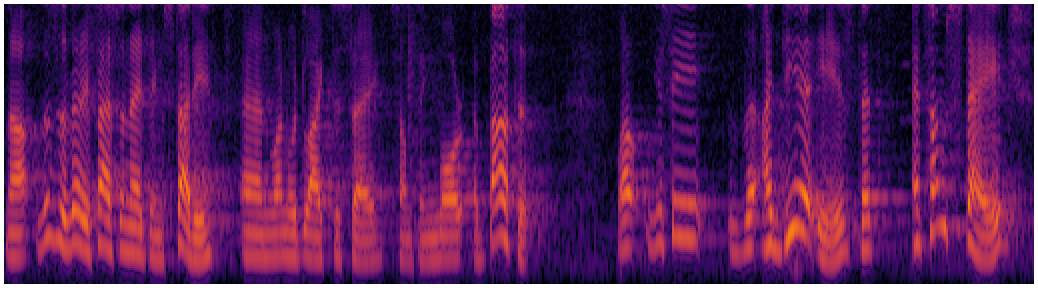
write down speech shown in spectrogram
Now, this is a very fascinating study, and one would like to say something more about it. Well, you see, the idea is that at some stage,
